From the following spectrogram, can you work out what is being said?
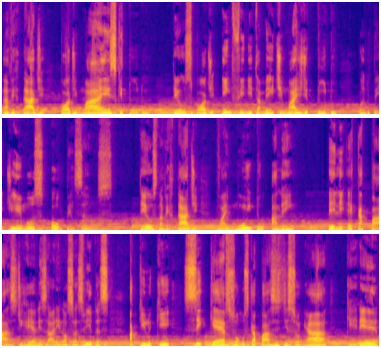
Na verdade, pode mais que tudo. Deus pode infinitamente mais de tudo quando pedimos ou pensamos. Deus, na verdade, vai muito além. Ele é capaz de realizar em nossas vidas aquilo que sequer somos capazes de sonhar, querer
